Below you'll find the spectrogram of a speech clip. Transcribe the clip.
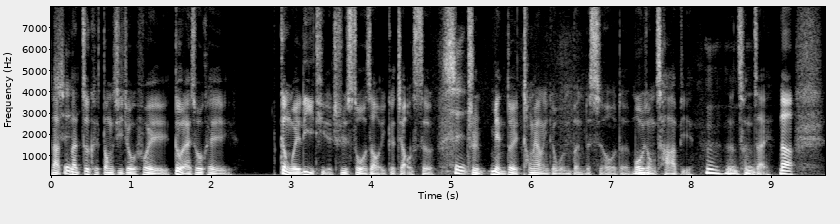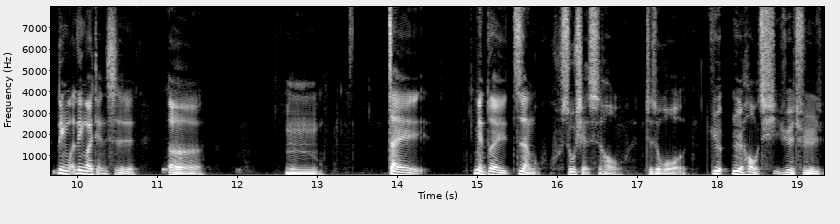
那那这个东西就会对我来说可以。更为立体的去塑造一个角色，是去面对同样一个文本的时候的某一种差别的存在。那另外另外一点是，呃，嗯，在面对自然书写的时候，就是我越越后期越去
